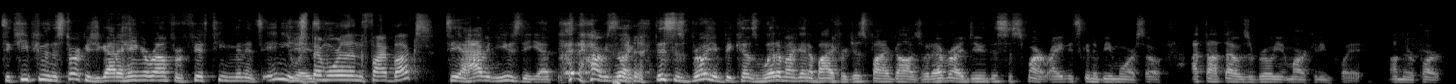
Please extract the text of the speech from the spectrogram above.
to keep you in the store because you got to hang around for fifteen minutes anyway. You spend more than the five bucks. See, I haven't used it yet, but I was like, this is brilliant because what am I going to buy for just five dollars? Whatever I do, this is smart, right? It's going to be more. So I thought that was a brilliant marketing play on their part.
